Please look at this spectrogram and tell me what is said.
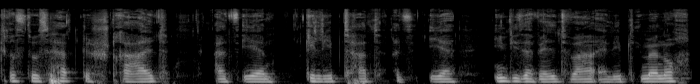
Christus hat gestrahlt, als er gelebt hat, als er in dieser Welt war. Er lebt immer noch,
